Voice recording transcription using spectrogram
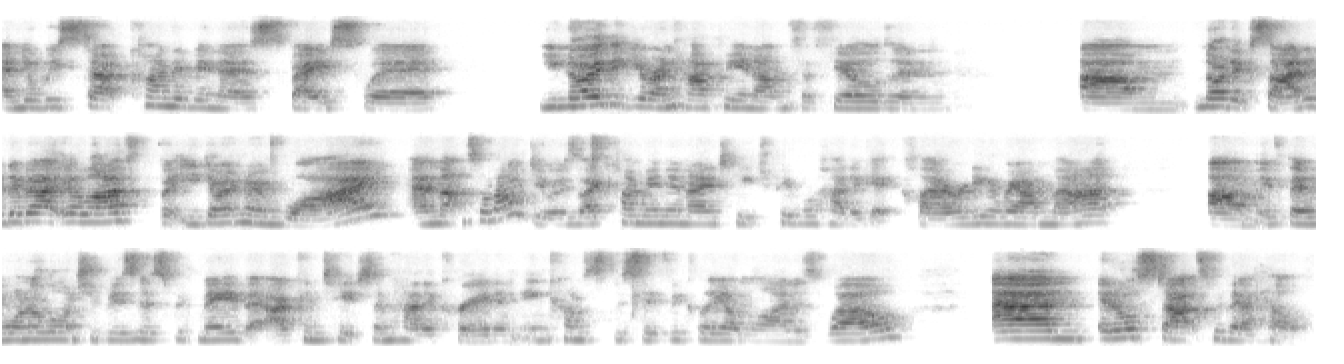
And you'll be stuck kind of in a space where you know that you're unhappy and unfulfilled and um, not excited about your life, but you don't know why. And that's what I do is I come in and I teach people how to get clarity around that. Um, if they want to launch a business with me, that I can teach them how to create an income specifically online as well. And it all starts with our health.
